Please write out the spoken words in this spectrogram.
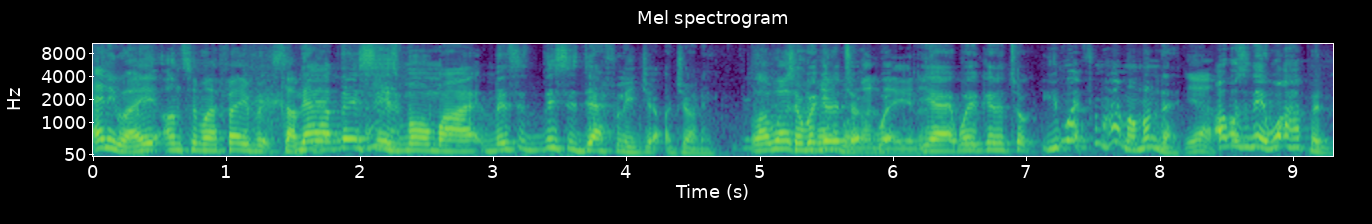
Anyway, on to my favourite subject. Now this is more my. This is this is definitely jo- Johnny. well, I worked So we're going to talk. Monday, you know. Yeah, we're going to talk. You went from home on Monday. Yeah. I wasn't here. What happened?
